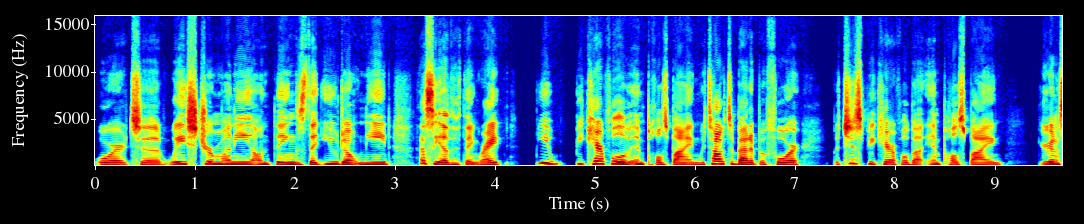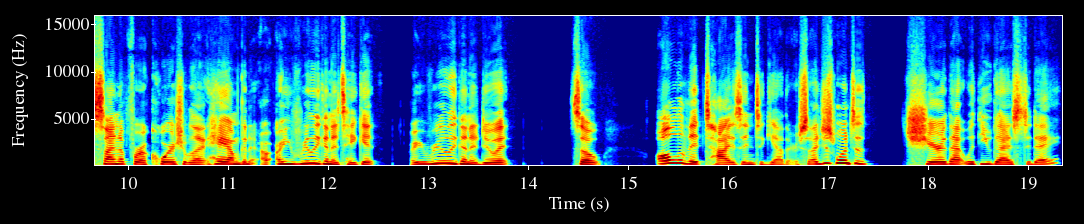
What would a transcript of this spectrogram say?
or to waste your money on things that you don't need. That's the other thing, right? Be be careful of impulse buying. We talked about it before, but just be careful about impulse buying. You're going to sign up for a course. You're like, hey, I'm going to, are you really going to take it? Are you really going to do it? So all of it ties in together. So I just wanted to share that with you guys today.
